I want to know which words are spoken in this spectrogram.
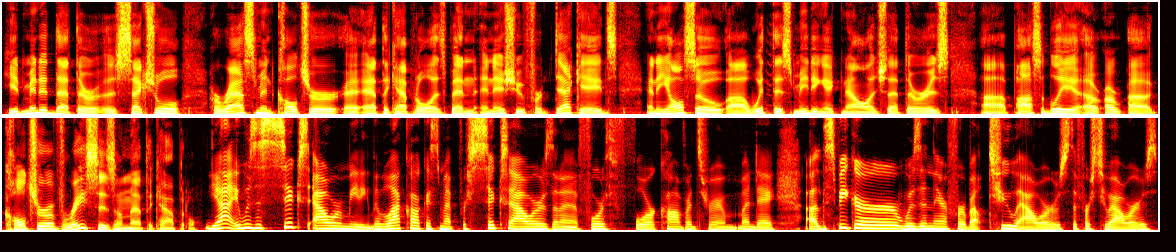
he admitted that there is sexual harassment culture at the Capitol has been an issue for decades. And he also, uh, with this meeting, acknowledged that there is uh, possibly a, a, a, culture of racism at the Capitol. Yeah, it was a six hour meeting. The Black Caucus met for six hours in a fourth floor conference room Monday. Uh, the speaker was in there for about two hours, the first two hours.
